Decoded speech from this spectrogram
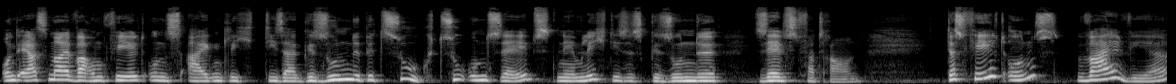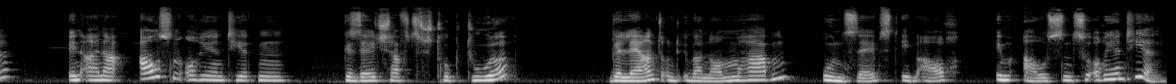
Und erstmal, warum fehlt uns eigentlich dieser gesunde Bezug zu uns selbst, nämlich dieses gesunde Selbstvertrauen? Das fehlt uns, weil wir in einer außenorientierten Gesellschaftsstruktur gelernt und übernommen haben, uns selbst eben auch im Außen zu orientieren.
